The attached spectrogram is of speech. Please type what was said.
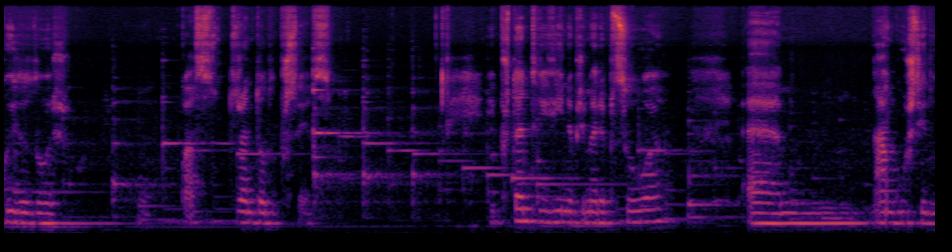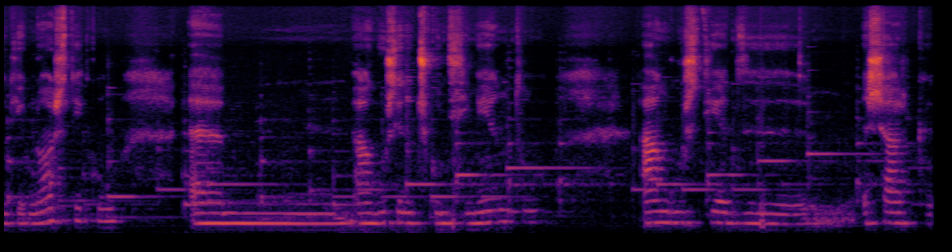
cuidador quase durante todo o processo. E portanto vivi na primeira pessoa um, a angústia do diagnóstico, um, a angústia do desconhecimento, a angústia de achar que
